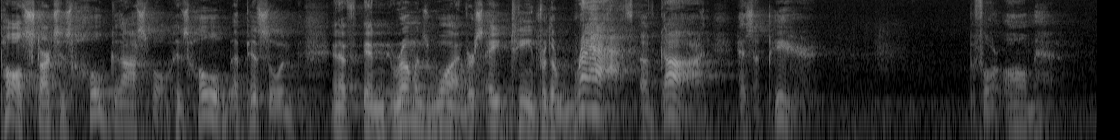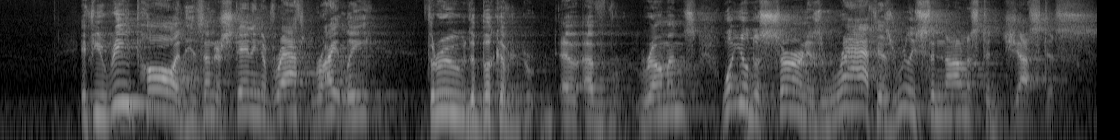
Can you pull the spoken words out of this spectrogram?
Paul starts his whole gospel, his whole epistle in, in, in, Romans 1, verse 18 For the wrath of God has appeared before all men. If you read Paul and his understanding of wrath rightly through the book of, of, Romans, what you'll discern is wrath is really synonymous to justice.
